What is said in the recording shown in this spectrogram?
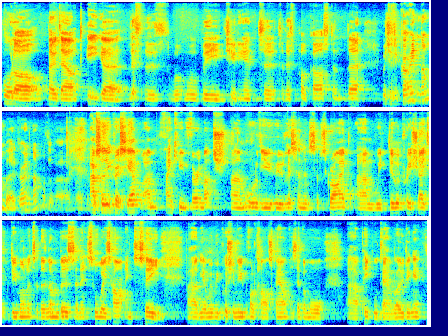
all our, no doubt, eager listeners will, will be tuning in to, to this podcast, and uh, which is a growing number, a growing number of them. Absolutely, Chris. Yeah, um, thank you very much, um, all of you who listen and subscribe. Um, we do appreciate it. We do monitor the numbers, and it's always heartening to see, um, you know, when we push a new podcast out, there's ever more uh, people downloading it.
